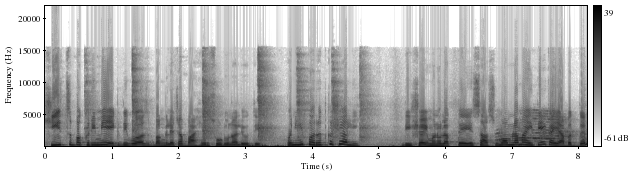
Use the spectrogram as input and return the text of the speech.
हीच बकरी मी एक दिवस बंगल्याच्या बाहेर सोडून आले होते. पण ही परत कशी आली? दिशाई म्हणू लागते सासू मामला माहिती आहे का याबद्दल?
